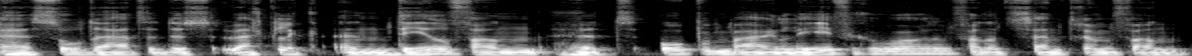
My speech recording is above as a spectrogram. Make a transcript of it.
uh, soldaten. Dus werkelijk een deel van het openbaar leven geworden, van het centrum van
